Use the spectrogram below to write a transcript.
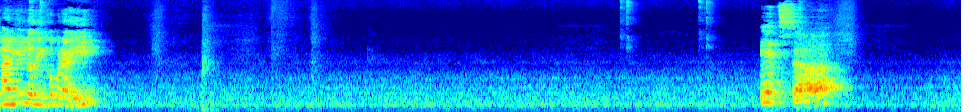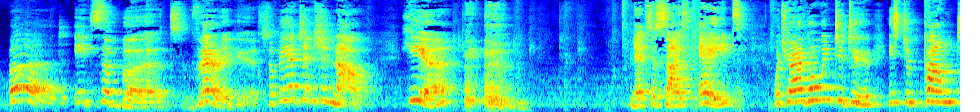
¿alguien lo dijo por ahí? It's a bird. It's a bird. Very good. So pay attention now. Here, in exercise 8, what you are going to do is to count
